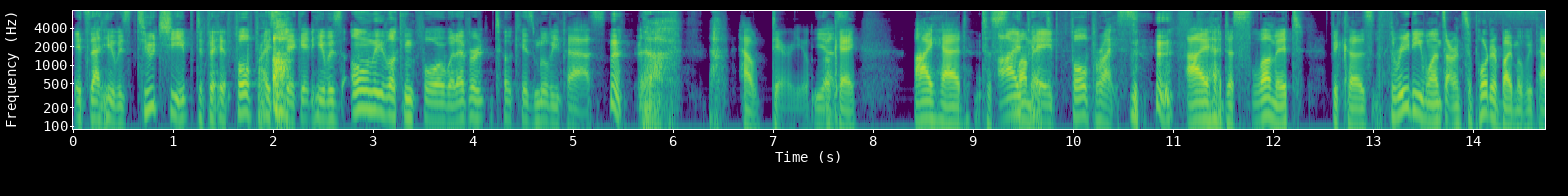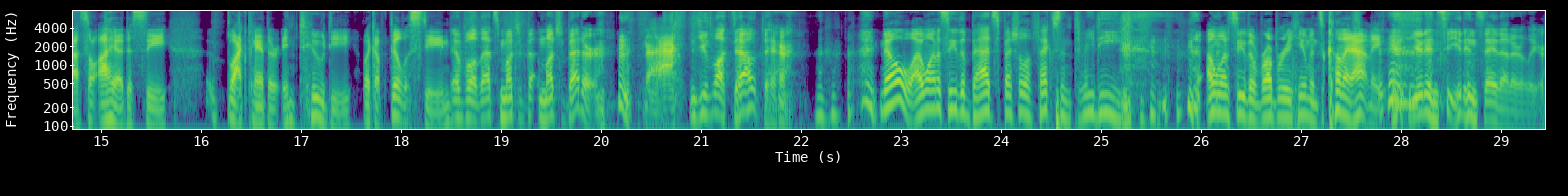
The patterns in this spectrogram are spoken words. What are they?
It's that he was too cheap to pay a full-price ticket. He was only looking for whatever took his MoviePass. How dare you? Yes. Okay, I had to I paid it. full price. I had to slum it because 3D ones aren't supported by MoviePass, so I had to see Black Panther in 2D like a philistine. well, that's much much better. Nah. you lucked out there. No, I want to see the bad special effects in 3D. I want to see the rubbery humans coming at me. You didn't see. You didn't say that earlier.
